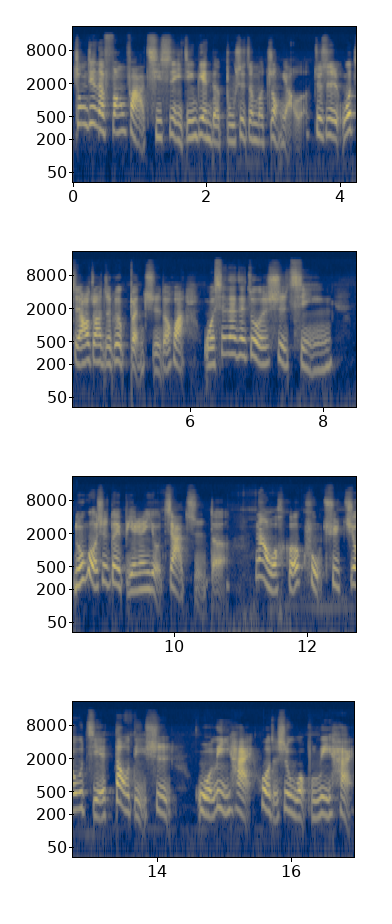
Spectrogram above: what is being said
中间的方法其实已经变得不是这么重要了。就是我只要抓这个本质的话，我现在在做的事情，如果是对别人有价值的，那我何苦去纠结到底是我厉害，或者是我不厉害？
